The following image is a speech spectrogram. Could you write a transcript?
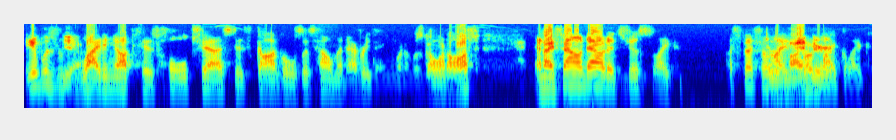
it was Yeah. lighting up his whole chest, his goggles, his helmet, everything when it was going off. And I found out it's just like a specialized road bike like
